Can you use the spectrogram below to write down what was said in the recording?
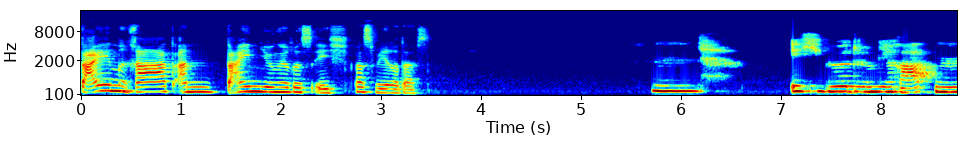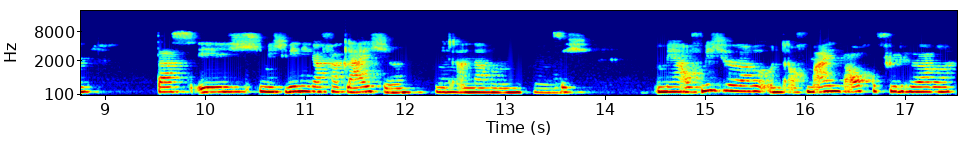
dein Rat an dein jüngeres Ich, was wäre das? Hm, ich würde mir raten, dass ich mich weniger vergleiche mit anderen, mhm. dass ich mehr auf mich höre und auf mein Bauchgefühl höre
